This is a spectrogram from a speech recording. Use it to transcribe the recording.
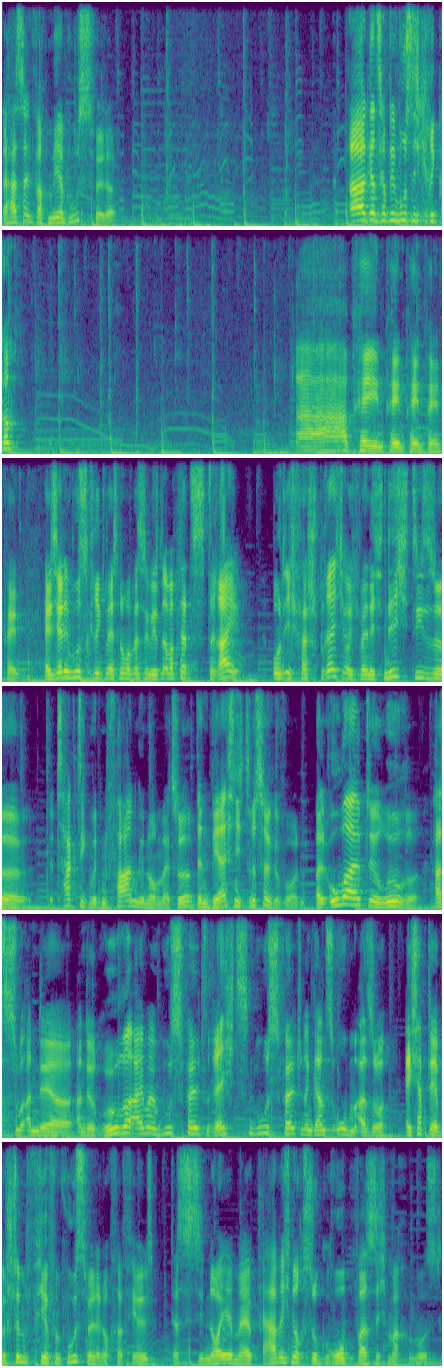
da hast du einfach mehr Boostfelder. Ah, ganz knapp den Boost nicht gekriegt, komm. Ah, Pain, Pain, Pain, Pain, Pain. Hätte ich ja den Boost gekriegt, wäre es nochmal besser gewesen. Aber Platz 3. Und ich verspreche euch, wenn ich nicht diese Taktik mit den Fahnen genommen hätte, dann wäre ich nicht Dritter geworden. Weil oberhalb der Röhre hast du an der, an der Röhre einmal ein Boostfeld, rechts ein Boostfeld und dann ganz oben. Also, ich habe ja bestimmt vier, fünf Boostfelder noch verfehlt. Das ist die neue Map. Da habe ich noch so grob, was ich machen muss.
